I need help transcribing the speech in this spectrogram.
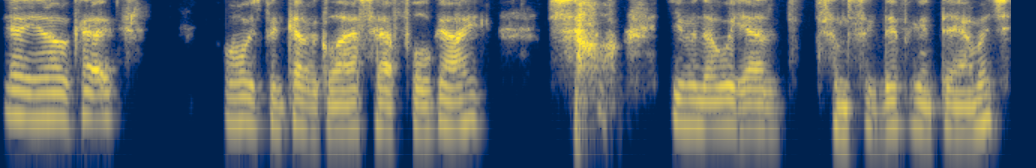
Yeah, you know, okay. I've always been kind of a glass half full guy. So even though we had some significant damage,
